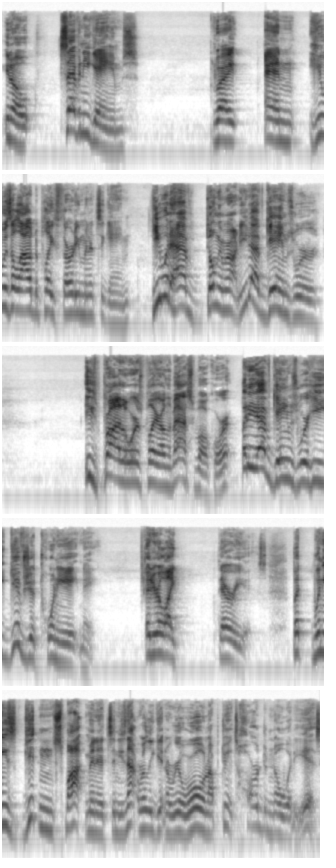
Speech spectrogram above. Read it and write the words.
you know, seventy games, right, and he was allowed to play thirty minutes a game, he would have. Don't get me wrong, he'd have games where he's probably the worst player on the basketball court, but he'd have games where he gives you twenty eight and eight, and you're like, there he is. But when he's getting spot minutes and he's not really getting a real role and opportunity, it's hard to know what he is.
